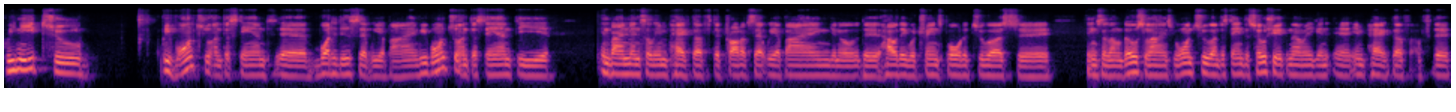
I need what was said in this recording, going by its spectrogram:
we need to we want to understand uh, what it is that we are buying. We want to understand the environmental impact of the products that we are buying. You know, the how they were transported to us, uh, things along those lines. We want to understand the socioeconomic in, uh, impact of of the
